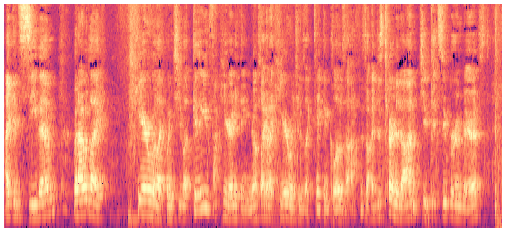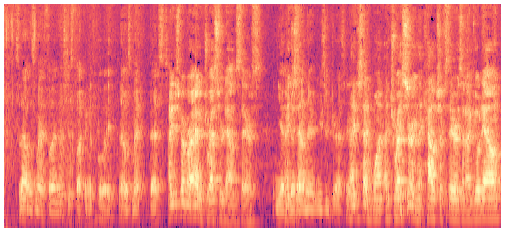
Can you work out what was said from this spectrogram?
I could see them, but I would like hear where like when she like, because you fuck hear anything, you know. So I could like hear when she was like taking clothes off. So I just turned it on. She'd get super embarrassed. So that was my fun. It was just fucking with Boyd. That was my best. I just remember I had a dresser downstairs. And you had to I go just- down there and use your dresser. I just had one a dresser and the couch upstairs, and I'd go down.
